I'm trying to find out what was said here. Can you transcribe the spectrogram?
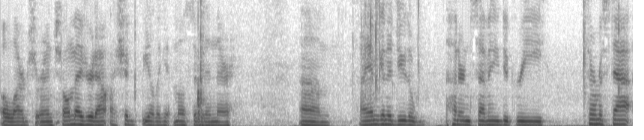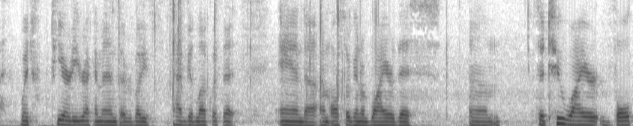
a large syringe, so I'll measure it out. I should be able to get most of it in there. Um, I am going to do the 170 degree thermostat, which TRD recommends. Everybody's had good luck with it. And uh, I'm also going to wire this, um, it's a two wire volt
